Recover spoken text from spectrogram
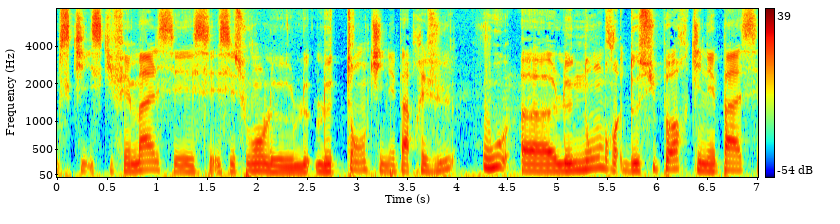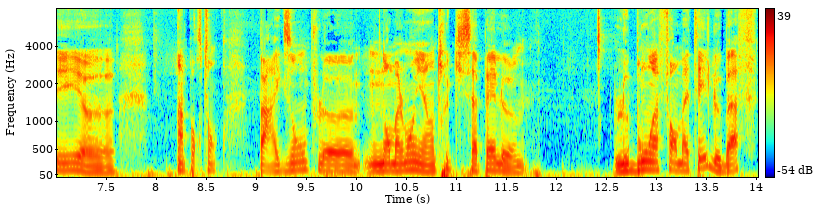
ce, qui, ce qui fait mal, c'est souvent le, le, temps qui n'est pas prévu ou euh, le nombre de supports qui n'est pas assez important. Par exemple, normalement, il y a un truc qui s'appelle le bon à formater, le BAF.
